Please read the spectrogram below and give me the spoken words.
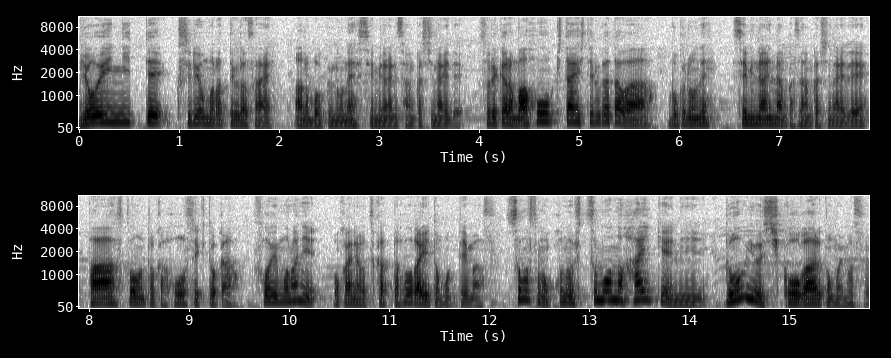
病院に行って薬をもらってください。あの僕のねセミナーに参加しないで。それから魔法を期待している方は僕のねセミナーになんか参加しないでパワーストーンとか宝石とかそういうものにお金を使った方がいいと思っています。そもそもこの質問の背景にどういう思考があると思います？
